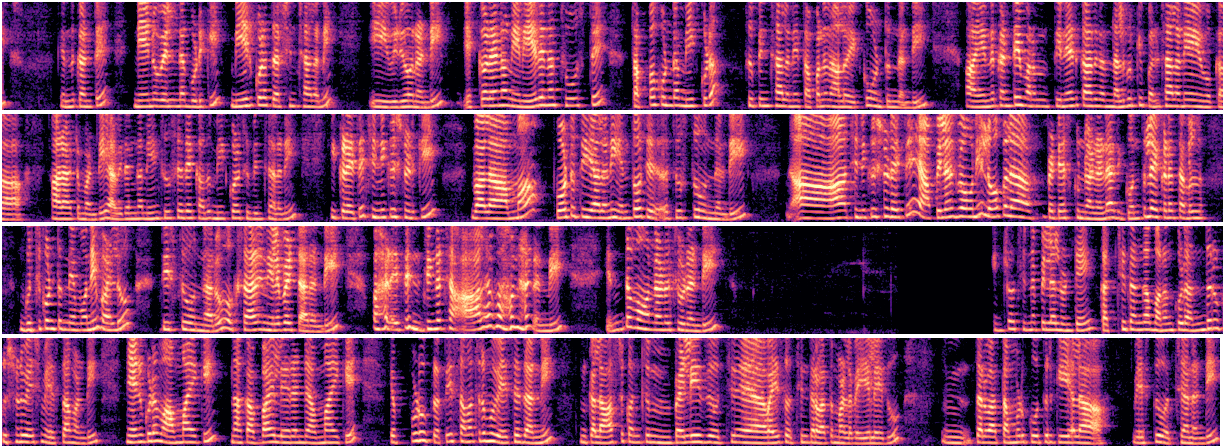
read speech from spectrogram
ఎందుకంటే నేను వెళ్ళిన గుడికి మీరు కూడా దర్శించాలని ఈ వీడియోనండి. ఎక్కడైనా నేను ఏదైనా చూస్తే తప్పకుండా మీకు కూడా చూపించాలనే తపన నాలో ఎక్కువ ఉంటుందండి. ఎందుకంటే మనం తినేది కాదు కదా నలుగురికి పంచాలనే ఒక ఆరాటం అండి. ఆ విధంగా నేను చూసేదే కాదు మీకు కూడా చూపించాలని. ఇక్కడైతే చిన్ని కృష్ణుడికి వాళ్ళ అమ్మ పోటు తీయాలని ఎంతో చే- చూస్తూ ఉందండి. ఆ ఆ చిన్ని కృష్ణుడు అయితే ఆ పిల్లల గ్రోవ్ని లోపల పెట్టేసుకున్నాడండి. అది గొంతులో ఎక్కడ తగులు గుచ్చుకుంటుందేమో అని వాళ్ళు తీస్తూ ఉన్నారు. ఒకసారి నిలబెట్టారండి. వాడైతే నిజంగా చాలా బాగున్నాడండి. ఎంత బాగున్నాడో చూడండి. ఇంట్లో చిన్న పిల్లలు ఉంటే ఖచ్చితంగా మనం కూడా అందరూ కృష్ణుడు వేషం వేస్తామండి. నేను కూడా మా అమ్మాయికి నాకు అబ్బాయి లేరండి అమ్మాయికి ఎప్పుడు ప్రతి సంవత్సరము వేసేదాన్ని. ఇంకా లాస్ట్ కొంచెం పెళ్ళి వచ్చి వయసు వచ్చిన తర్వాత మళ్ళీ వేయలేదు. తర్వాత తమ్ముడు కూతురికి అలా వేస్తూ వచ్చానండి.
